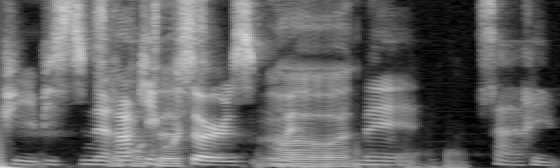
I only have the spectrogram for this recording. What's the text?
puis, puis c'est une erreur qui est coûteuse. Ouais, Mais ça arrive.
